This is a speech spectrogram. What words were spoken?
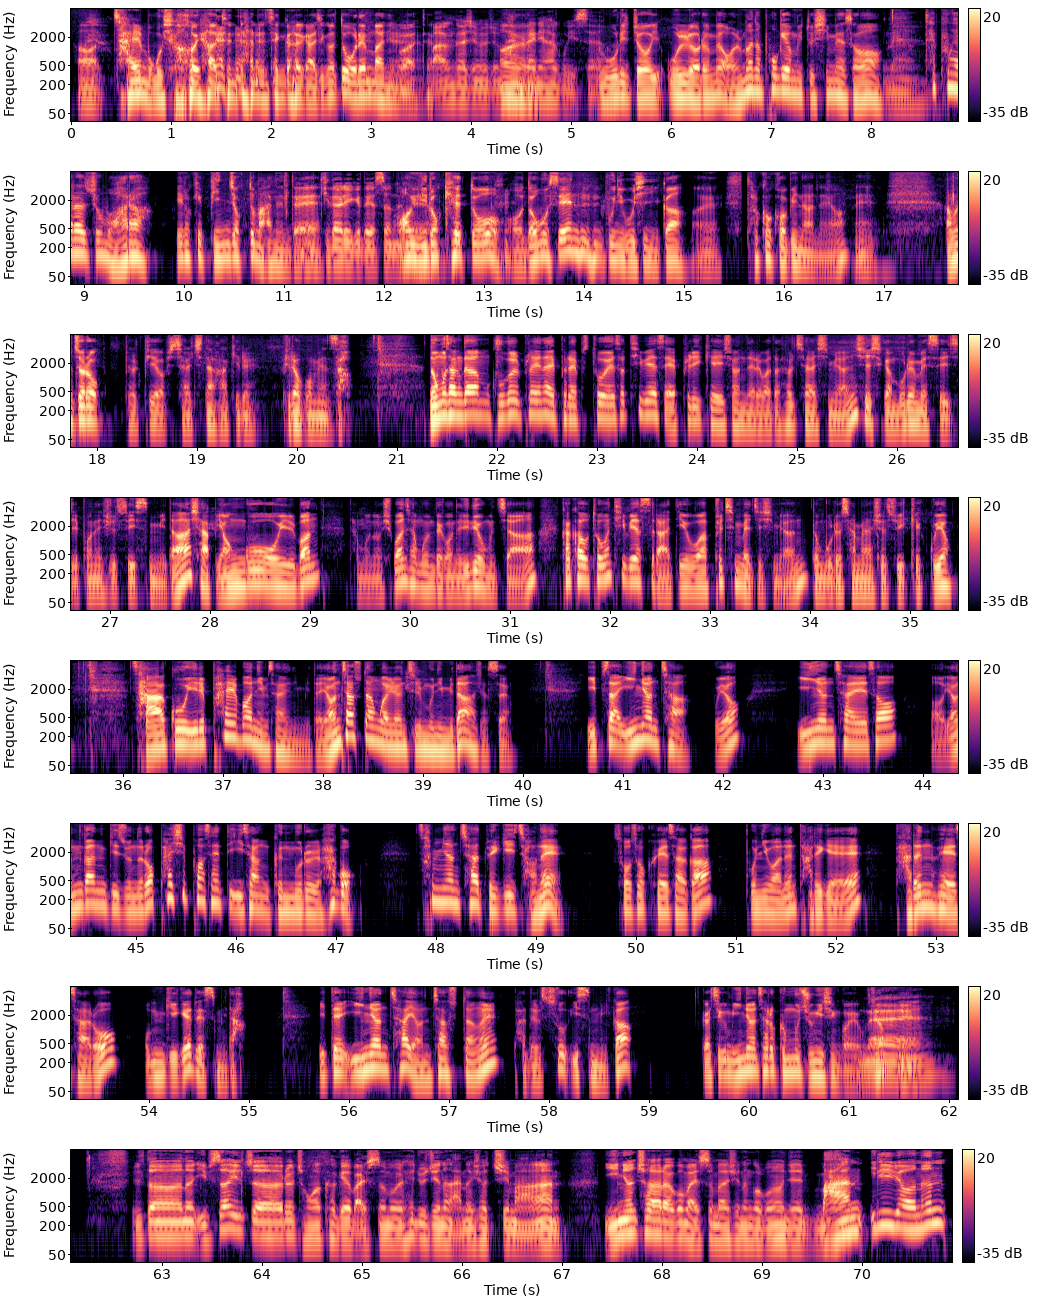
어, 잘 모셔야 된다는 생각을 가진 건 또 오랜만인 것 같아요. 마음가짐을 좀 어, 예. 단단히 하고 있어요. 우리 저 올 여름에 얼마나 폭염이 또 심해서 네. 태풍이라도 좀 와라 이렇게 빈 적도 많은데 네, 기다리기도 했었는데. 어, 이렇게 또 어, 너무 센 분이 오시니까 예, 덜컥 겁이 나네요. 예. 아무쪼록 별 피해 없이 잘 지나가기를 빌어보면서 노무상담 구글 플레이나 애플 앱 스토어에서 TBS 애플리케이션 내려받아 설치하시면 실시간 무료 메시지 보내실 수 있습니다. 샵 0951번 단문 50원 장문 100원의 유료 문자 카카오톡은 TBS 라디오와 풀친 맺으시면 또 무료 참여하실 수 있겠고요. 4918번님 사연입니다. 연차수당 관련 질문입니다 하셨어요. 입사 2년 차고요. 2년 차에서 어, 연간 기준으로 80% 이상 근무를 하고 3년 차 되기 전에 소속 회사가 본의와는 다르게 다른 회사로 옮기게 됐습니다. 이때 2년 차 연차 수당을 받을 수 있습니까? 그러니까 지금 2년 차로 근무 중이신 거예요. 그죠? 네. 일단은 입사 일자를 정확하게 말씀을 해주지는 않으셨지만 2년 차라고 말씀하시는 걸 보면 이제 만 1년은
